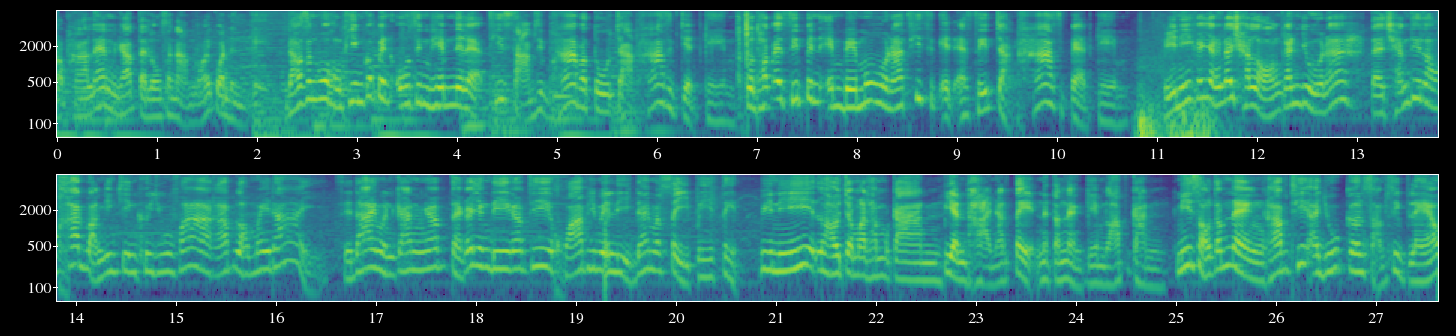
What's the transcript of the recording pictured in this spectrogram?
กับฮาแลนด์ครับ แต่ลงสนามน้อยกว่า 1 เกม ดาวซันโวของทีมก็เป็นโอซิมเฮนนี่แหละที่ 35 ประตูจาก 57 เกม ส่วนท็อปแอสซิสต์เป็นเอมเบโมนะที่ 11 แอสซิสต์จาก18 เกม ปีนี้ก็ยังได้ฉลองกันอยู่นะ แต่แชมป์ที่เราคาดหวังจริง ๆ คือยูฟ่าครับเราไม่ได้ เสียดายเหมือนกันครับ แต่ก็ยังดีครับที่คว้าพรีเมียร์ลีกได้มา 4 ปีติด ปีนี้เราจะมาทำการเปลี่ยนถ่ายนักเตะในตำแหน่งเกมรับกัน มี 2ตำแหน่งครับ ที่อายุเกิน 30 แล้ว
